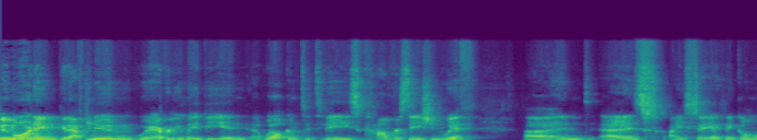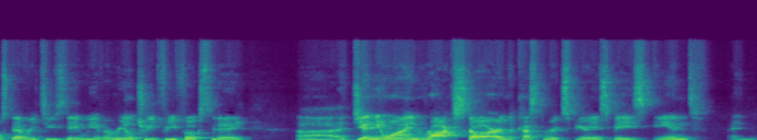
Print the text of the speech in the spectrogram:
Good morning, good afternoon, wherever you may be, and uh, welcome to today's conversation with. Uh, and as I say, I think almost every Tuesday, we have a real treat for you folks today. Uh, a genuine rock star in the customer experience space and an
